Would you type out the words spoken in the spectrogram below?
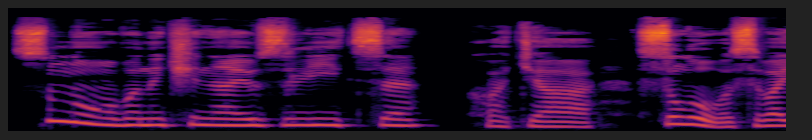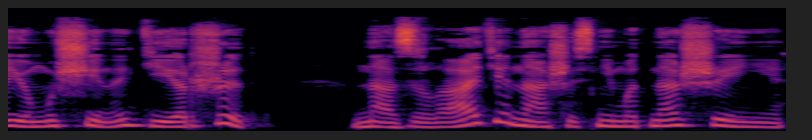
Снова начинаю злиться, хотя слово свое мужчина держит. На Злате наши с ним отношения,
